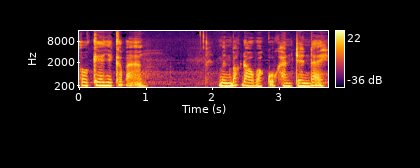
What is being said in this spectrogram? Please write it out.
ok nha các bạn. Mình bắt đầu vào cuộc hành trình đây.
